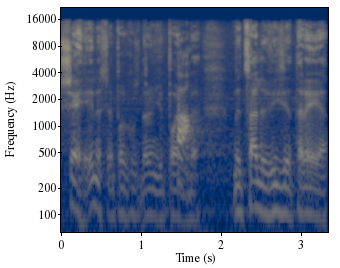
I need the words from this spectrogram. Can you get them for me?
Shehi, nëse po e konsiderojmë një pol me ca lëvizje të reja.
